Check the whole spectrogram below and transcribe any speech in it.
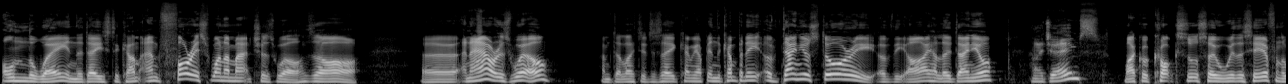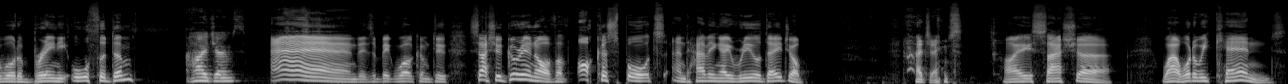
on the way in the days to come. And Forest won a match as well. Huzzah. Uh, an hour as well. I'm delighted to say, coming up in the company of Daniel Storey of The Eye. Hello, Daniel. Hi, James. Michael Cox is also with us here from the world of brainy authordom. Hi, James. And it's a big welcome to Sasha Goryunov of Ocker Sports and having a real day job. Hi, James. Hi, Sasha. Wow, what a weekend.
